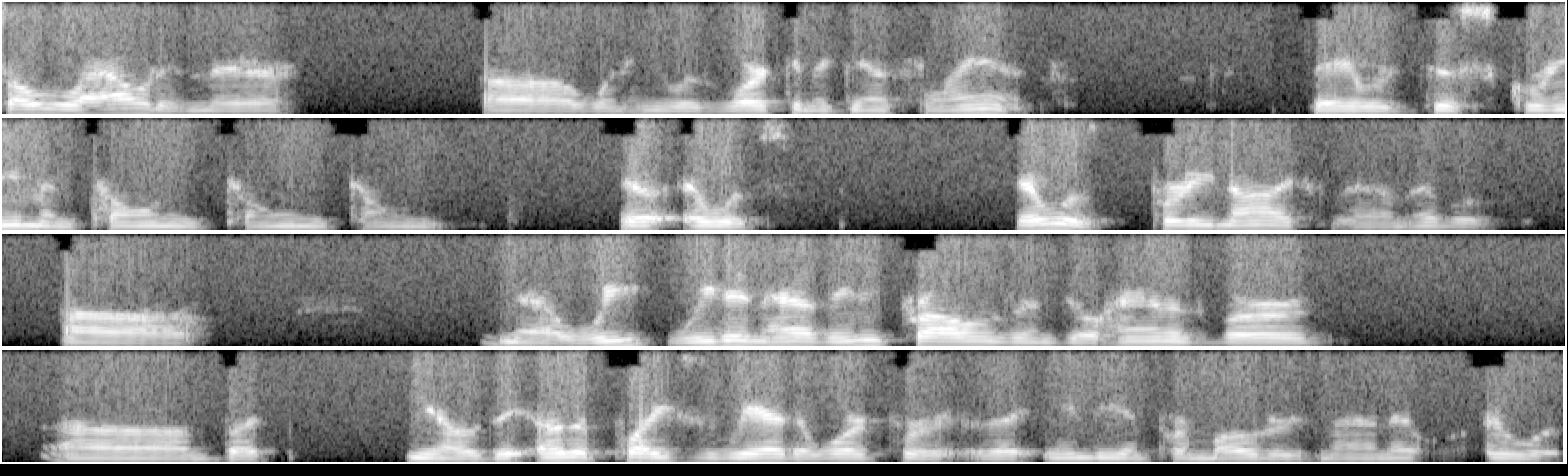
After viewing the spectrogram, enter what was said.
so loud in there uh when he was working against Lance. They were just screaming Tony, Tony, Tony. It, it was it was pretty nice, man. It was uh now we we didn't have any problems in Johannesburg, uh, but you know the other places we had to work for the Indian promoters, man. It it was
